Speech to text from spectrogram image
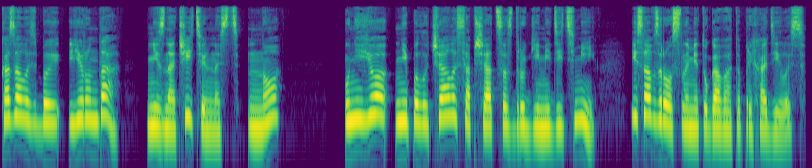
Казалось бы, ерунда, незначительность, но... У нее не получалось общаться с другими детьми, и со взрослыми туговато приходилось.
